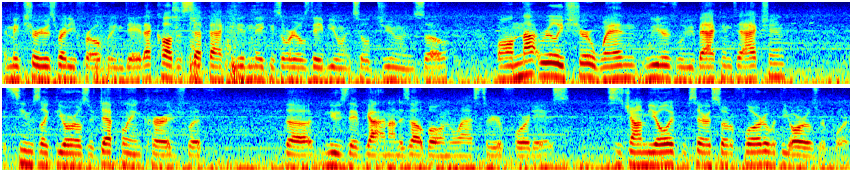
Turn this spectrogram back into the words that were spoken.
and make sure he was ready for opening day. That caused a setback. He didn't make his Orioles debut until June. So while I'm not really sure when Wieters will be back into action, it seems like the Orioles are definitely encouraged with the news they've gotten on his elbow in the last three or four days. This is Jon Meoli from Sarasota, Florida with the Orioles Report.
